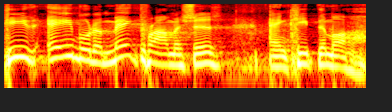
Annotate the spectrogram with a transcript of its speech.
He's able to make promises and keep them all.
